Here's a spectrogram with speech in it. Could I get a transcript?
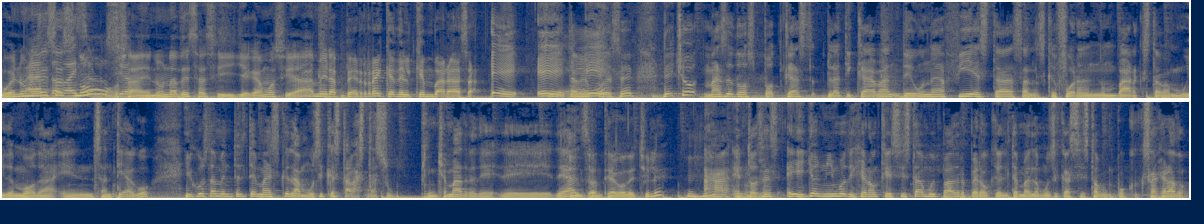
O en una Para de esas no. solución. O sea, en una de esas y llegamos y, ah, mira, perreque del que embaraza. Eh, eh, Sí, también eh. puede ser. De hecho, más de dos podcasts platicaban de una fiesta a las que fueron en un bar que estaba muy de moda en Santiago. Y justamente el tema es que la música estaba hasta su pinche madre de, de, de ¿En alto. Santiago de Chile? Ajá, entonces ellos mismos dijeron que sí estaba muy padre, pero que el tema de la música sí estaba un poco exagerado.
